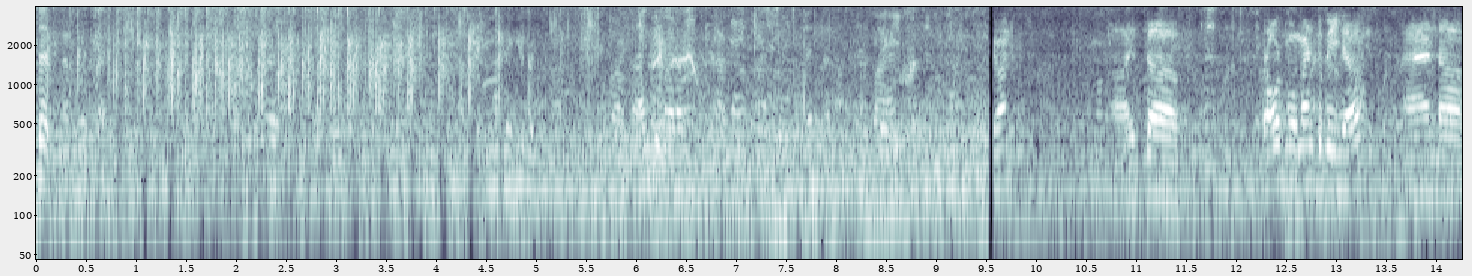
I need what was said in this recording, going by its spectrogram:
Sir. A proud moment to be here, and uh,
